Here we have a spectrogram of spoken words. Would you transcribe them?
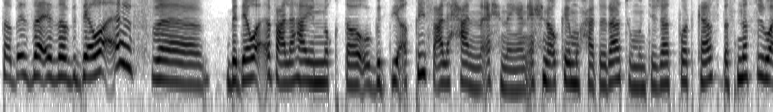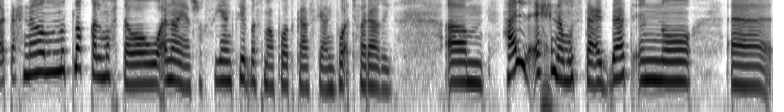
طب إذا إذا بدي أوقف بدي أوقف على هاي النقطة وبدي أقيس على حالنا إحنا. يعني إحنا okay محررات ومنتجات بودكاست بس بنفس الوقت إحنا بنتلقى المحتوى. وأنا يعني شخصيا كثير بسمع بودكاست يعني بوقت فراغي. هل إحنا مستعدات إنه آه،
